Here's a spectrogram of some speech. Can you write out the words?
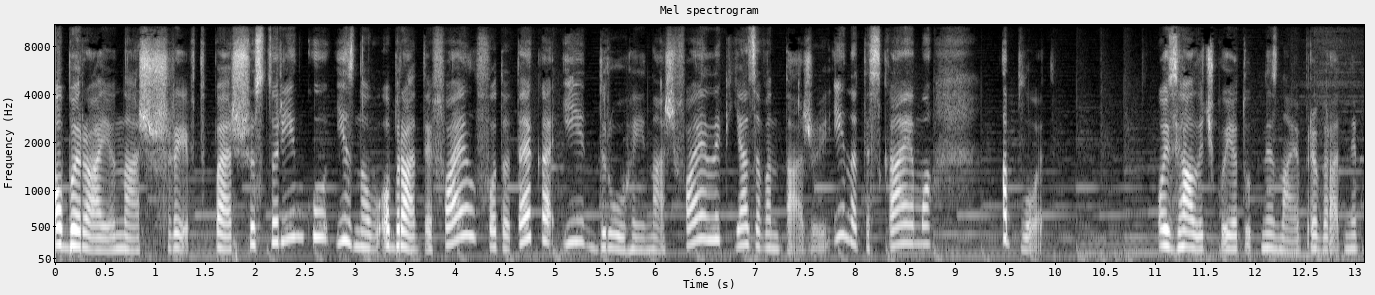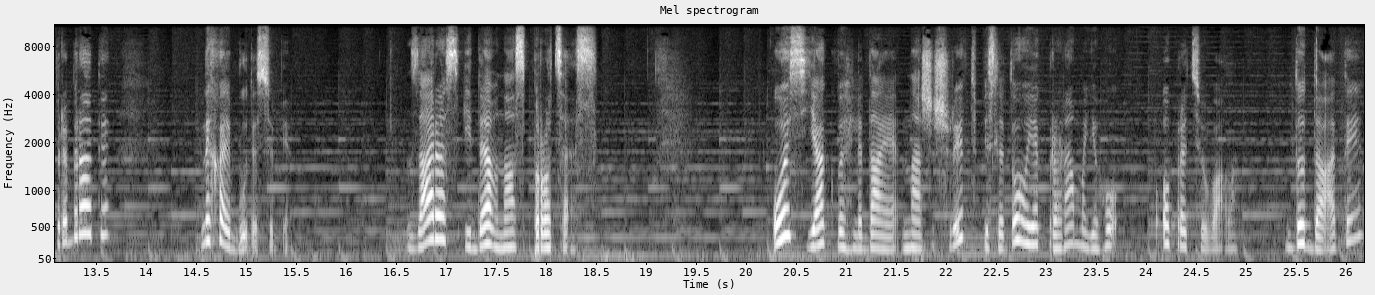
Обираю наш шрифт першу сторінку і знову обрати файл, фототека і другий наш файлик я завантажую. І натискаємо Upload. Ось галочку я тут не знаю, прибрати, не прибрати. Нехай буде собі. Зараз іде в нас процес. Ось як виглядає наш шрифт після того, як програма його опрацювала. Додати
